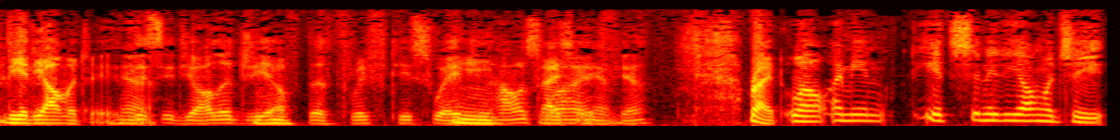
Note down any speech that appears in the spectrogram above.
The ideology, yeah. this ideology mm-hmm. of the thrifty Swabian mm, housewife, see, yeah. yeah. Right. Well, I mean, it's an ideology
